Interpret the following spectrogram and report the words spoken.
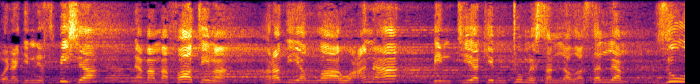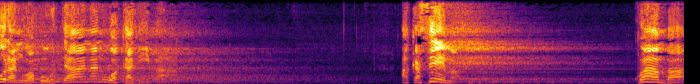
wanajinisbisha na mama Fatima radhiyallahu anha binti yake mtume sallallahu alaihi wasallam zuran wa buhtanan wa kadhiba. Akasema kwamba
